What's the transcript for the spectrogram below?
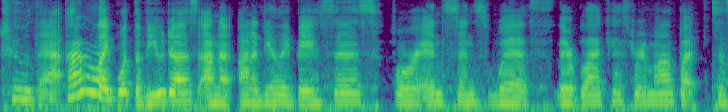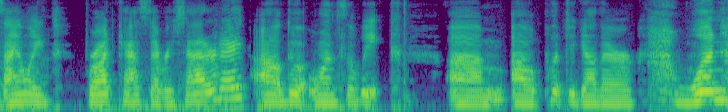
to that. Kind of like what The View does on a, on a daily basis, for instance, with their Black History Month. But since I only broadcast every Saturday, I'll do it once a week. Um, I'll put together one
